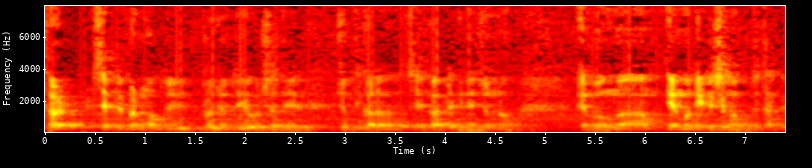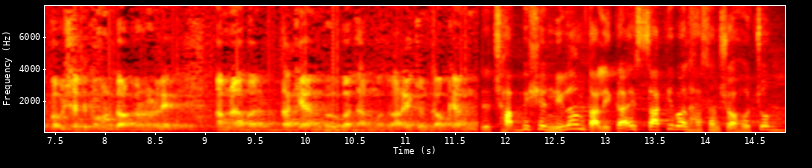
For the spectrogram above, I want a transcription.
থার্ড সেপ্টেম্বর মধ্যে পর্যন্তই ওর সাথে চুক্তি করা হয়েছে কয়েকটা দিনের জন্য। এবং এর মধ্যে এটা সীমাবদ্ধ থাকবে। ভবিষ্যতে কখনো দরকার হলে আমরা আবার তাকে আনব বা তার মতো আরেকজন কাউকে আনব। ছাব্বিশের নিলাম তালিকায় সাকিব আল হাসান সহ চোদ্দ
